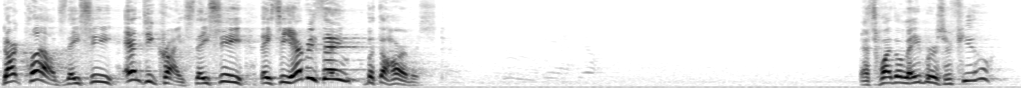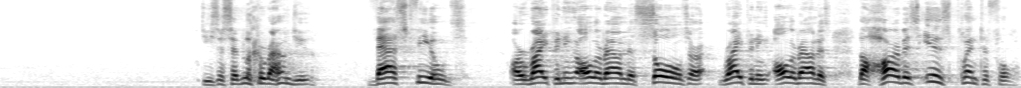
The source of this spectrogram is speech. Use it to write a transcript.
dark clouds. They see antichrist. They see, they see everything but the harvest. That's why the laborers are few. Jesus said, Look around you. Vast fields are ripening all around us, souls are ripening all around us. The harvest is plentiful.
